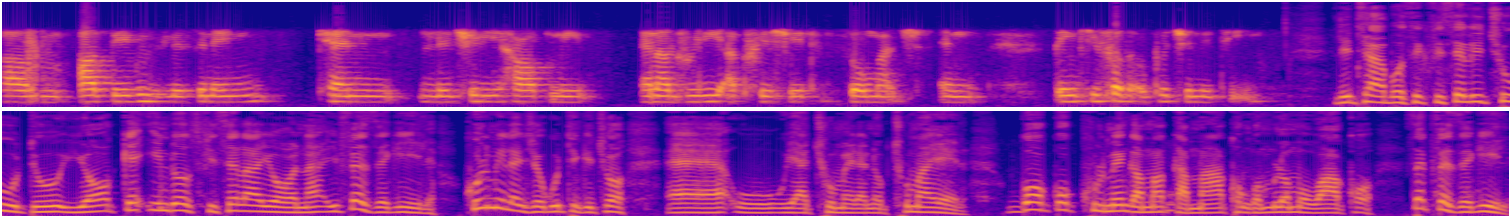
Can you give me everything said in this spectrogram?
um, out there who's listening can literally help me. And I'd really appreciate it so much. And thank you for the opportunity. lithabo sikufisela ichudu yonke into osifisela yona ifezekile khulumile nje ukuthi ngitsho eh u- uyathumela nokuthumayela koko kukhulume ngamagama akho ngomlomo wakho sekufezekile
